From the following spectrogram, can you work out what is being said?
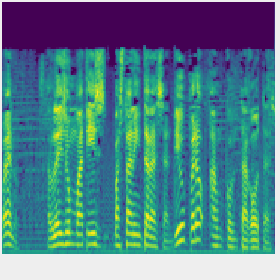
Bueno, estableix un matís bastant interessant. Diu, però amb comptagotes.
